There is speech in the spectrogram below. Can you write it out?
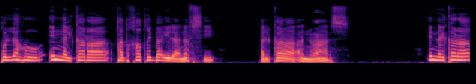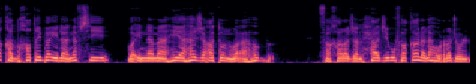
قل له إن الكرى قد خطب إلى نفسي. الكرى النعاس إن الكرى قد خطب إلى نفسي وإنما هي هجعة وأهب. فخرج الحاجب فقال له الرجل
